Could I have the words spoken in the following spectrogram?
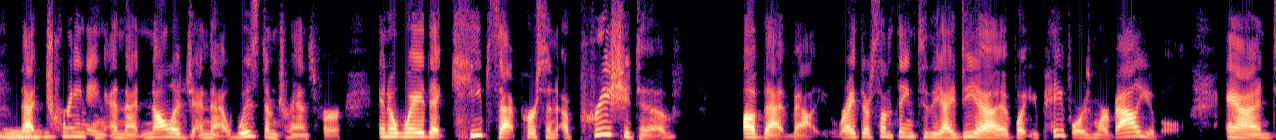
mm. that training and that knowledge and that wisdom transfer in a way that keeps that person appreciative of that value, right? There's something to the idea of what you pay for is more valuable. And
